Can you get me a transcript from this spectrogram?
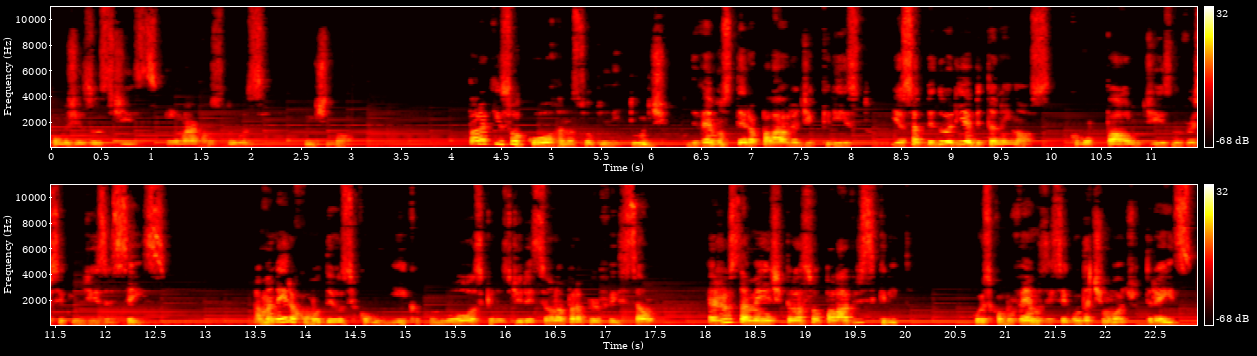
como Jesus diz em Marcos 12. 29. Para que isso ocorra na sua plenitude, devemos ter a palavra de Cristo e a sabedoria habitando em nós, como Paulo diz no versículo 16. A maneira como Deus se comunica conosco e nos direciona para a perfeição é justamente pela sua palavra escrita, pois, como vemos em 2 Timóteo 3,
